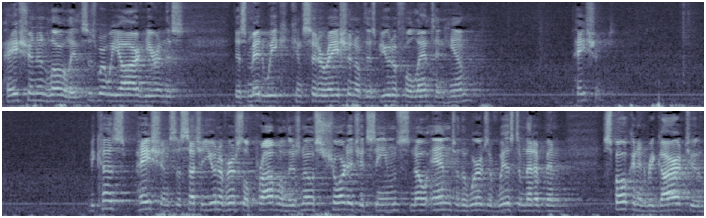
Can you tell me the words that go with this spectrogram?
Patient and lowly. This is where we are here in this this midweek consideration of this beautiful Lenten hymn patient. Because patience is such a universal problem, there's no shortage, it seems, no end to the words of wisdom that have been spoken in regard to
